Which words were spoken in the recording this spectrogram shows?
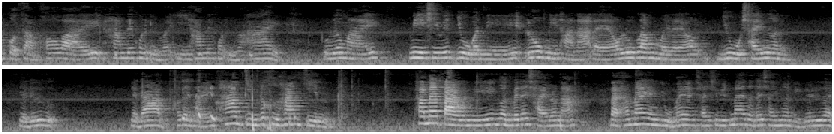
ำกฎสามข้อไว้ ห้ามเรียกคนอื่นว่าอี ห้ามเรียกคนอื่นว่าไอรู้เรื่องไหม มีชีวิตอยู่วันนี้ ลูกมีฐานะแล้ว ลูกร่ำรวยแล้ว อยู่ใช้เงิน อย่าดื้ออย่าด้านเข้าใจไหมห้ามกินก็คือห้ามกิน ถ้าแม่ตายวันนี้เงินไม่ได้ใช้แล้วนะ แต่ถ้าแม่ยังอยู่แม่ยังใช้ชีวิตแม่จะได้ใช้เงินอีกเรื่อย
